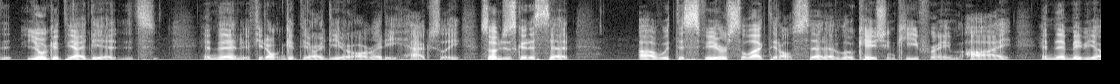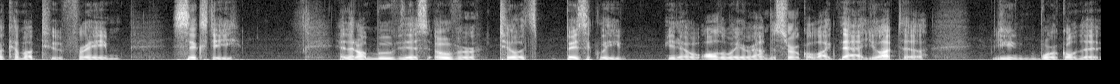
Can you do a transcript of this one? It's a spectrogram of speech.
th you'll get the idea. It's and then if you don't get the idea already actually. So I'm just going to set uh, with the sphere selected I'll set a location keyframe I and then maybe I'll come up to frame 60 and then I'll move this over till it's basically you know, all the way around the circle like that. You'll have to, you can work on the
